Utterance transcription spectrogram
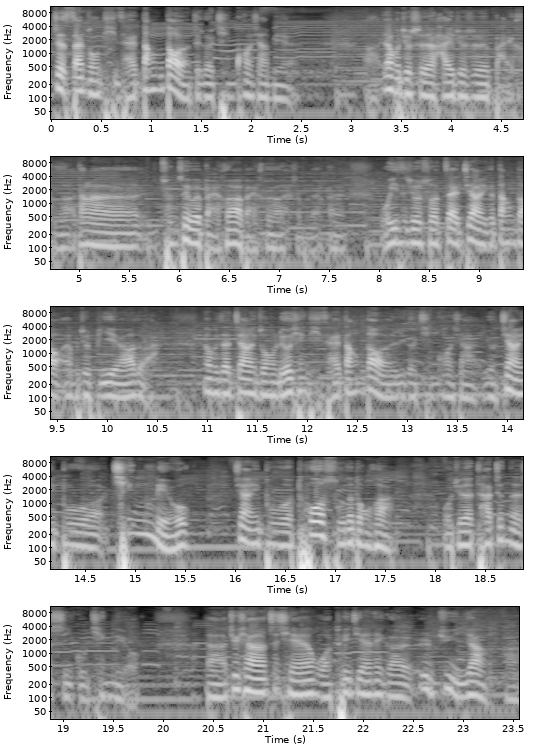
这三种题材当道的这个情况下面。要么就是还有就是百合，当然纯粹为百合二百合什么的，反正我意思就是说，在这样一个当道，要么就是 BL 对吧？要么在这样一种流行题材当道的一个情况下，有这样一部清流，这样一部脱俗的动画，我觉得它真的是一股清流。啊，就像之前我推荐那个日剧一样啊，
